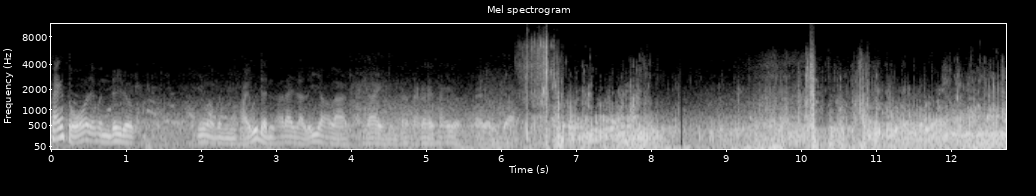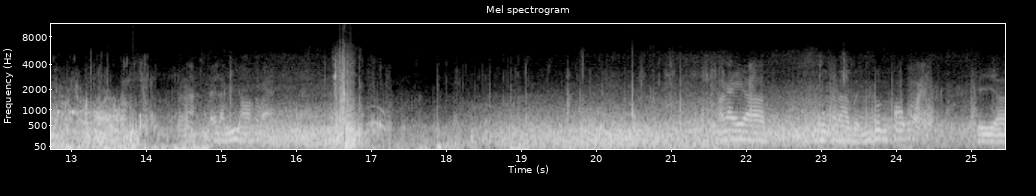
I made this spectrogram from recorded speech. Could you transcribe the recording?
sáng sủa để mình đi được. Nhưng mà mình phải quyết định ở đây là lý do là đây mình các bạn có thể thấy được đây là lý do Đó, đây là lý do các bạn. Ở đây à, thuộc là vịnh Vân Phong các bạn. Thì à,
